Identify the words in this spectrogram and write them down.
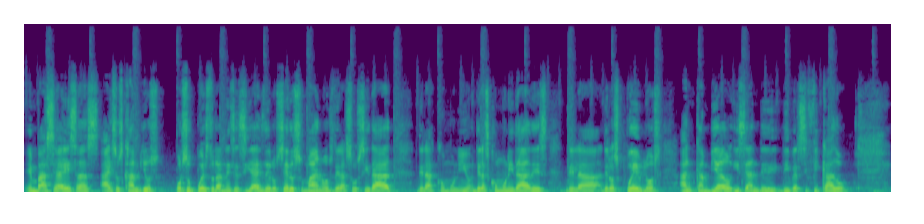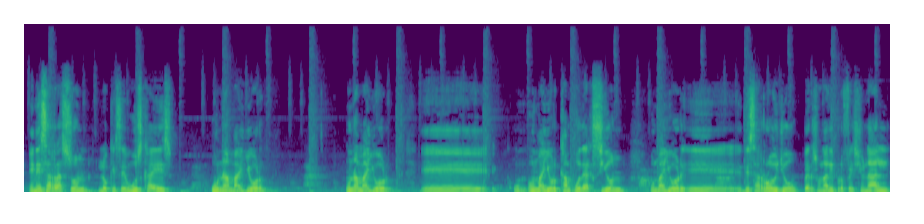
en base a, esas, a esos cambios por supuesto, las necesidades de los seres humanos, de la sociedad, de, la de las comunidades, de, la, de, los pueblos, han cambiado y se han diversificado. En esa razón, lo que se busca es una mayor, una mayor, eh, un, mayor campo de acción, un mayor eh, desarrollo personal y profesional,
